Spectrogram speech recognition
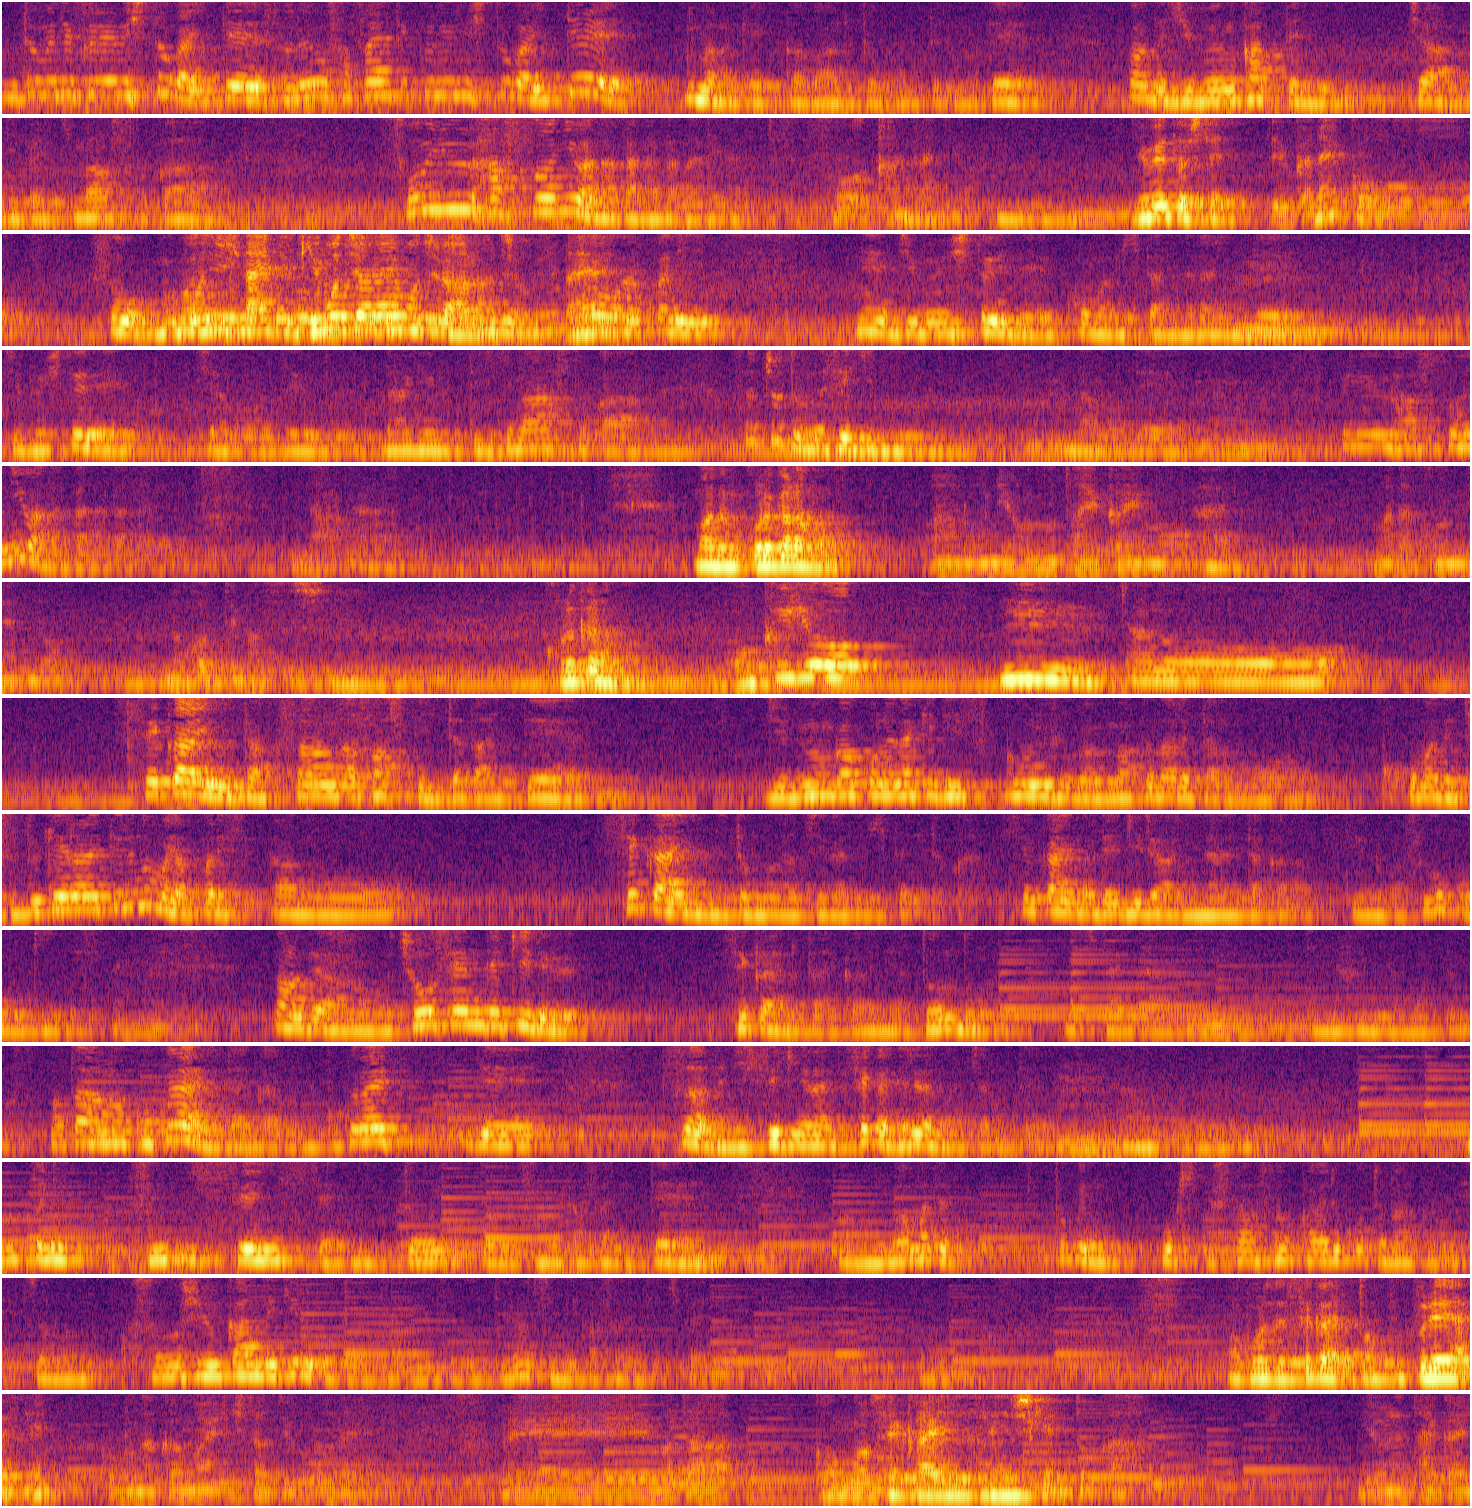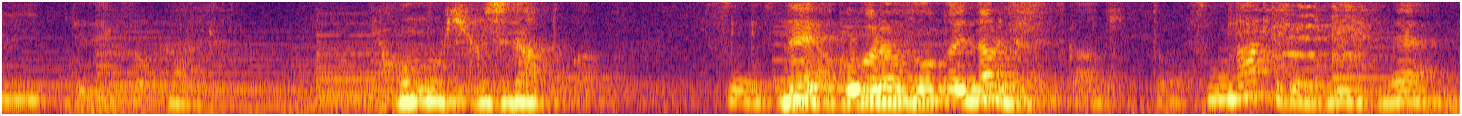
認めてくれる人がいてそれを支えてくれる人がいて今の結果があると思ってるのでなので自分勝手にじゃあアメリカ行きますとかそういう発想にはなかなかなれないです、そう簡単には。うん。夢としてっていうかねこそう向こうに行きたいという気持ちはねもちろんあるんでしょうけどね。やっぱりね自分一人でここまで来たんじゃないんで、うん。自分一人でじゃあもう全部投げ打っていきますとかそれちょっと無責任なので、そういう発想にはなかなかなれないです。うなるほど。まあでもこれからもあの日本の大会もはい。まだ今年度残ってますしこれからの目標？うんあのー世界にたくさん出させていただいて自分がこれだけディスクゴルフが上手くなれたのもここまで続けられてるのもやっぱり、あのー世界に友達ができたりとか世界のレギュラーになれたからっていうのがすごく大きいんですね。なのであの挑戦できる世界の大会にはどんどん行きたいなっていうふうに思ってます。またあの国内の大会もね国内でツアーで実績がないと世界出れなくなっちゃうので、あの本当につ一戦一戦一投一投積み重ねて、あの今まで特に大きくスタンスを変えることなくねそのその瞬間できることを大切にっていうのを積み重ねていきたいなって思います。まあ、これで世界のトッププレーヤーにねこう仲間入りしたということで、えーまた今後世界選手権とかいろんな大会に出ていくと、日本の菊池だとかそうですね。憧れの存在になるんじゃないですかきっと。そうなってくれるといいですね。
